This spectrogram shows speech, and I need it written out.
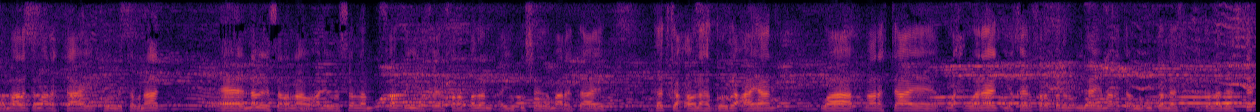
ومعلنت معركتها كوية تبنات آه، النبي صلى الله عليه وسلم فضي يا خير فربضاً أيو كسر إلى معركتها دادك حولها قورة عيان ومعركتها وحوانات يا خير فربضاً وإلهي معركتها النقود قال داسته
